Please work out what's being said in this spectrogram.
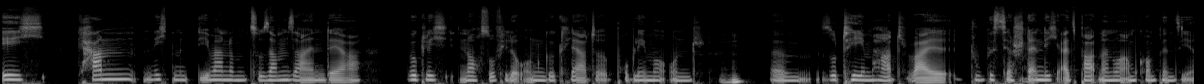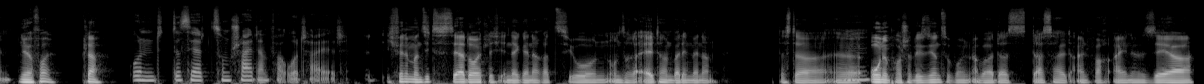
ich kann nicht mit jemandem zusammen sein, der wirklich noch so viele ungeklärte Probleme und mhm. ähm, so Themen hat, weil du bist ja ständig als Partner nur am Kompensieren. Ja, voll, klar. Und das ja zum Scheitern verurteilt. ich finde, man sieht es sehr deutlich in der Generation unserer Eltern bei den Männern. Dass da, äh, Mhm. ohne pauschalisieren zu wollen, aber dass das halt einfach eine sehr,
